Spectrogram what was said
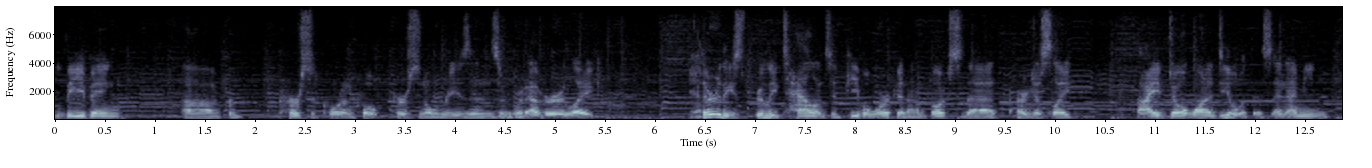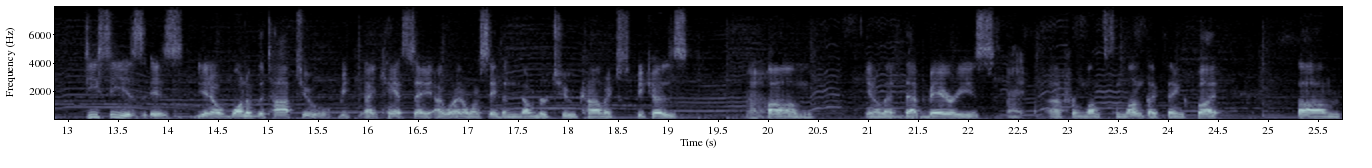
leaving uh, for person quote unquote personal reasons or whatever like Yep. there are these really talented people working on books that are just like i don't want to deal with this and i mean DC is is you know one of the top two. I can't say I, I don't want to say the number two comics because um you know that that varies right. uh, from month to month I think, but um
